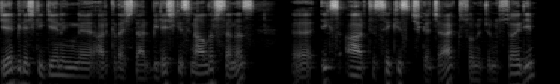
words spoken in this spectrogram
g bileşke g'nin e, arkadaşlar bileşkesini alırsanız e, x artı 8 çıkacak sonucunu söyleyeyim.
